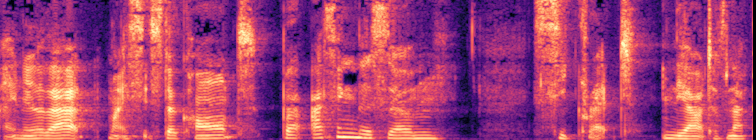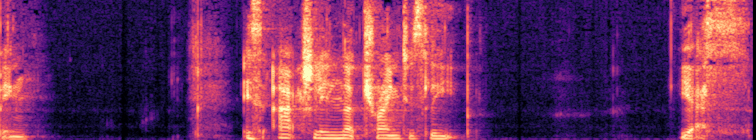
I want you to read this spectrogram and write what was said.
I know that my sister can't, but I think there's a um, secret in the art of napping. Is actually not trying to sleep. Yes,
